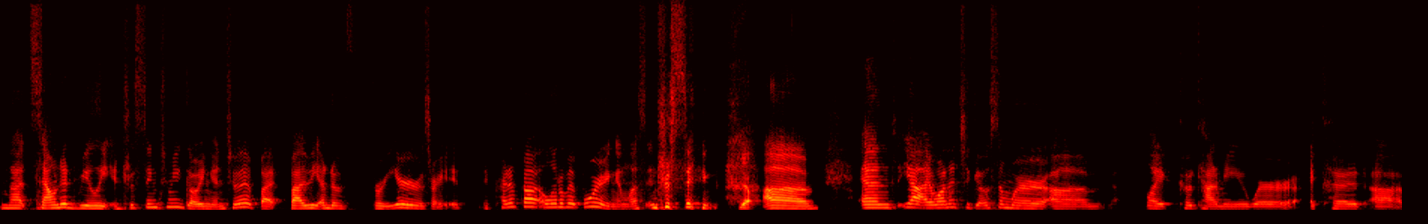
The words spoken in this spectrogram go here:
that sounded really interesting to me going into it. But by the end of three years, right, it, it kind of got a little bit boring and less interesting. Yeah. Um, and yeah, I wanted to go somewhere um, like Codecademy where I could um,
